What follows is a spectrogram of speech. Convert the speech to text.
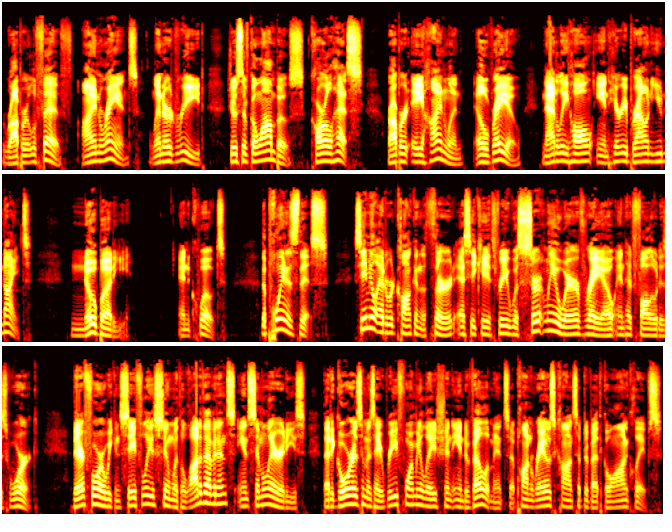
Robert LeFevre, Ayn Rand, Leonard Read, Joseph Galambos, Karl Hess, Robert A. Heinlein, El Rayo, Natalie Hall, and Harry Browne unite? Nobody. End quote. The point is this Samuel Edward Konkin III, SEK3, was certainly aware of Rayo and had followed his work. Therefore, we can safely assume with a lot of evidence and similarities that agorism is a reformulation and development upon Rayo's concept of ethical enclaves.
